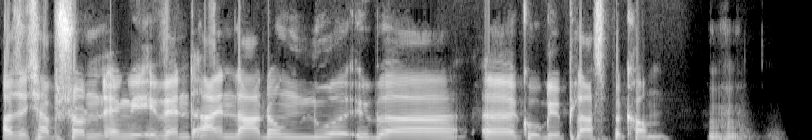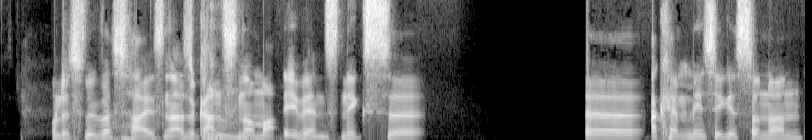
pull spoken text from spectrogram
also ich habe schon irgendwie Event-Einladungen nur über äh, Google Plus bekommen. Mhm. Und das will was heißen. Also ganz mhm. normale Events, nichts äh, äh, Barcamp-mäßiges, sondern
